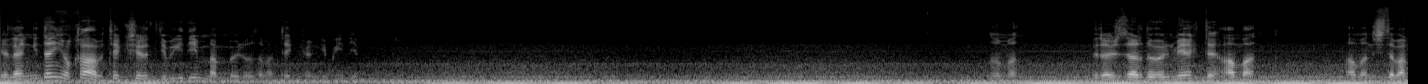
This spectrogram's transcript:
Gelen giden yok abi. Tek şerit gibi gideyim ben böyle o zaman. Tek yön gibi gideyim. Aman. Virajlarda ölmeyek de aman. Aman işte bak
